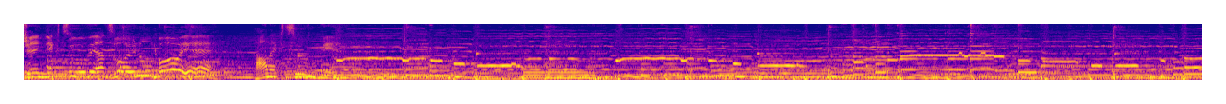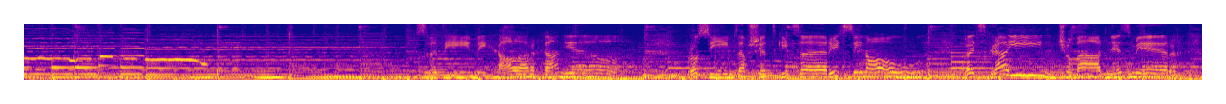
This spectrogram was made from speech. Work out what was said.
že nechcú viac vojnu boje, ale chcú mier. Svetý Michal Archaniel, prosím za všetky céry synov, veď krajín, čo má dnes mier,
